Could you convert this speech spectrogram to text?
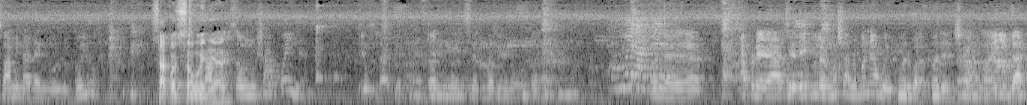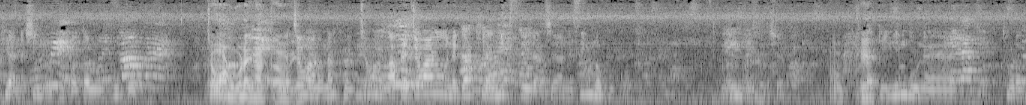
સ્વામિનારાયણનું ઓલું કહ્યું શાકોત્સવ હોય ત્યારે. સૌનું શાક હોય ને એવું લાગે. વિશેષ લવિંગનો ભૂકો નાખવાનો અને આપણે આ જે રેગ્યુલર મસાલો બનાવવો હોય ભરવા ભરેલ શાકમાં એ ગાંઠિયા ને શીંગનો ભૂકો તલનો ભૂકો. ચવાણું વડાઈ નાખતા હોય. ચવાણું નાખો ચવાણું. આપણે ચવાણું અને ગાંઠિયા મિક્સ કર્યા છે અને શીંગનો ભૂકો. ઓકે. બાકી લીંબુ ને થોડોક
